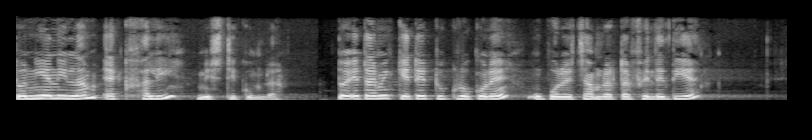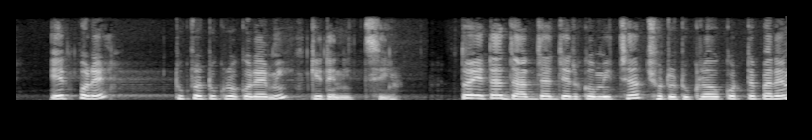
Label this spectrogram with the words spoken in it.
তো নিয়ে নিলাম এক ফালি মিষ্টি কুমড়া। তো এটা আমি কেটে টুকরো করে উপরের চামড়াটা ফেলে দিয়ে, এরপরে টুকরো টুকরো করে আমি কেটে নিচ্ছি। তো এটা যার যার যেরকম ইচ্ছা, ছোট টুকরাও করতে পারেন,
